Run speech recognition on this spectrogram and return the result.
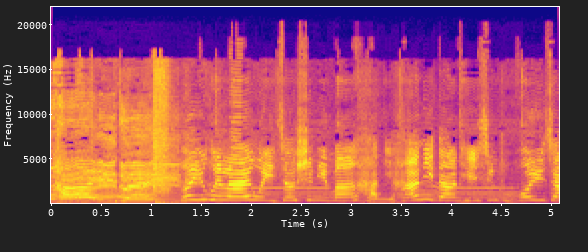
还对。欢迎回来，我依旧是你们哈尼哈尼的甜心主播雨佳。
